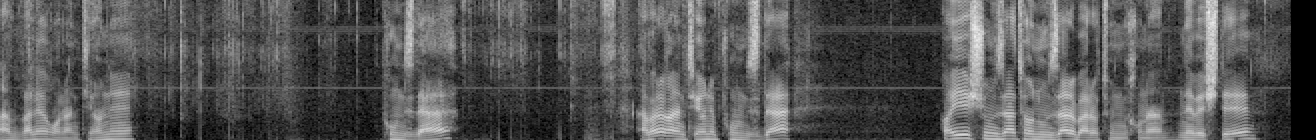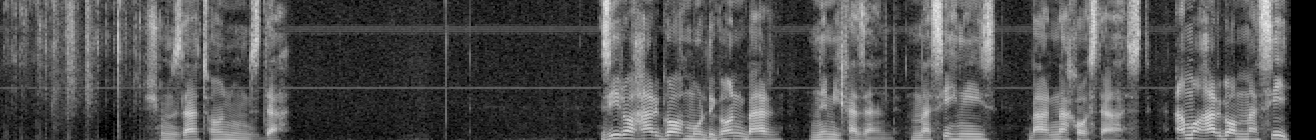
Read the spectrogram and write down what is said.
اول قرنتیان 15 اول قرنتیان 15 آیه 16 تا 19 رو براتون می‌خونم. نوشته؟ 16 تا 19 زیرا هرگاه مردگان بر نمیخزند مسیح نیز بر نخواسته است. اما هرگاه مسیح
